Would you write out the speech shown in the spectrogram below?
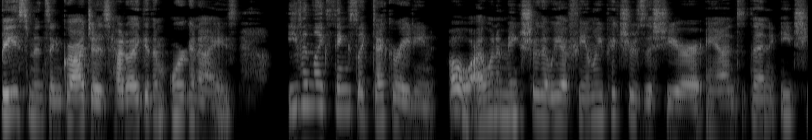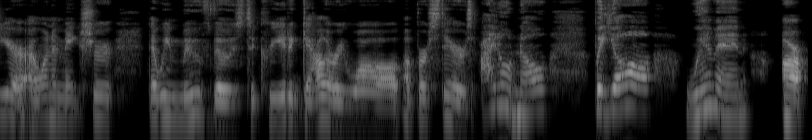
basements and garages, how do I get them organized? Even like things like decorating. Oh, I want to make sure that we have family pictures this year. And then each year, I want to make sure that we move those to create a gallery wall up our stairs. I don't know. But y'all, women are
